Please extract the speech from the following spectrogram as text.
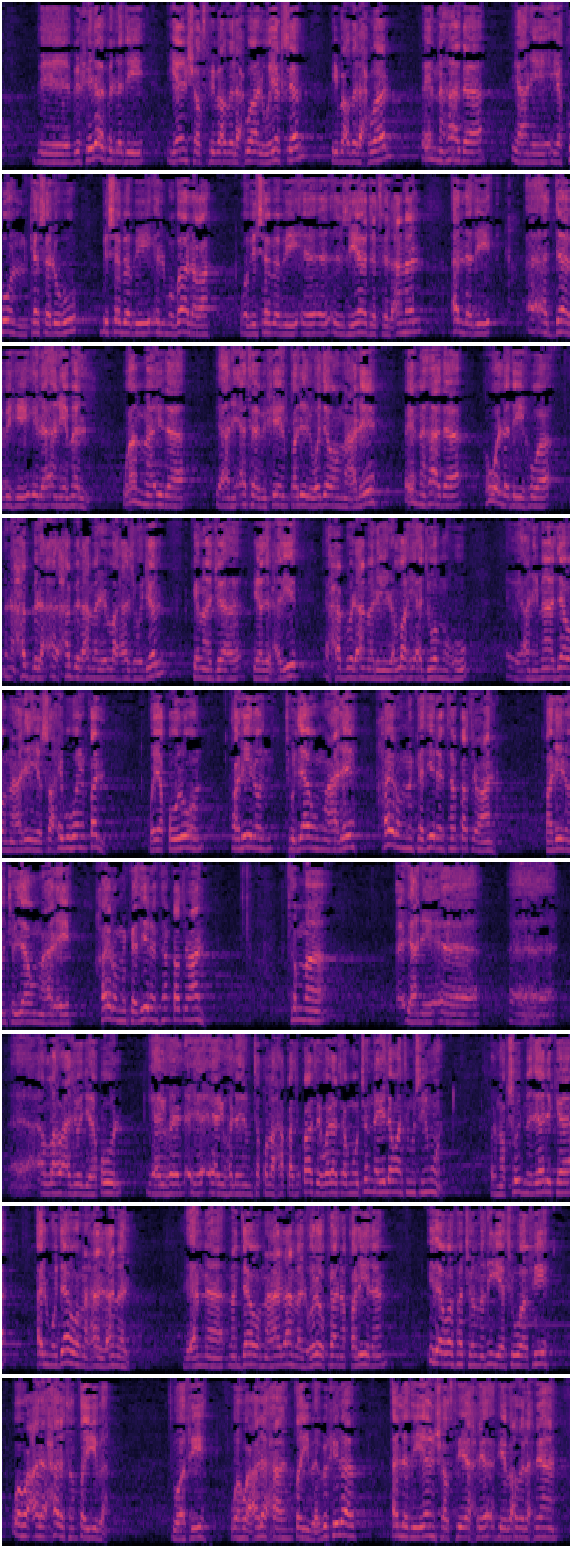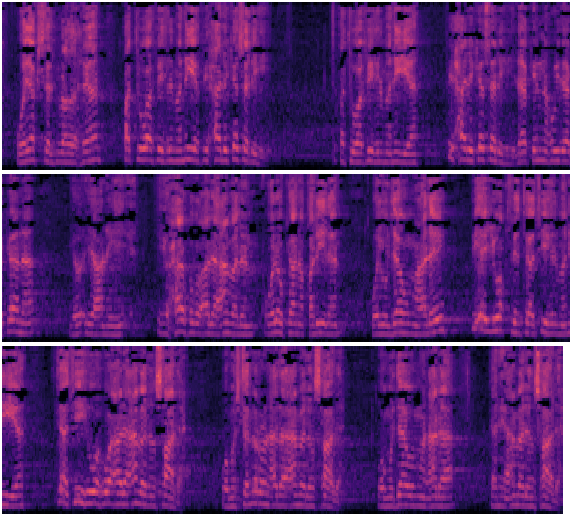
بخلاف الذي ينشط في بعض الأحوال ويكسل في بعض الأحوال فإن هذا يعني يكون كسله بسبب المبالغة وبسبب زيادة العمل الذي أدى به إلى أن يمل. وأما إذا يعني أتى بشيء قليل وداوم عليه فإن هذا هو الذي هو من أحب أحب العمل إلى الله عز وجل. كما جاء في هذا الحديث أحب العمل إلى الله أدومه يعني ما داوم عليه صاحبه وإن قل. ويقولون قليل تداوم عليه خير من كثير تنقطع عنه. قليل تداوم عليه خير من كثير تنقطع عنه. ثم يعني آآ آآ آآ الله عز وجل يقول يا أيها, يا أيها الذين اتقوا الله حق تقاته ولا تموتن إلا وأنتم مسلمون. والمقصود من ذلك المداومة على العمل. لأن من داوم على العمل ولو كان قليلا إذا وفته المنية توافيه وهو على حالة طيبة. توافيه وهو على حالة طيبة بخلاف الذي ينشط في أحياء في بعض الأحيان ويكسل في بعض الأحيان قد توافيه المنية في حال كسله. قد توافيه المنية في حال كسله لكنه إذا كان يعني يحافظ على عمل ولو كان قليلا ويداوم عليه في أي وقت تأتيه المنية تأتيه وهو على عمل صالح ومستمر على عمل صالح ومداوم على يعني عمل صالح.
